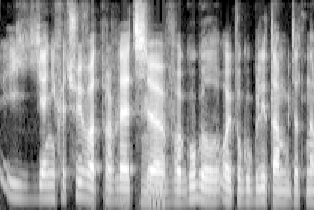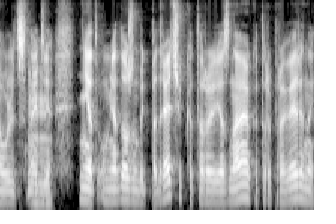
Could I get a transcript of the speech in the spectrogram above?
И я не хочу его отправлять mm-hmm. в Google, ой, погугли там где-то на улице найди. Mm-hmm. Нет, у меня должен быть подрядчик, который я знаю, который проверенный.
